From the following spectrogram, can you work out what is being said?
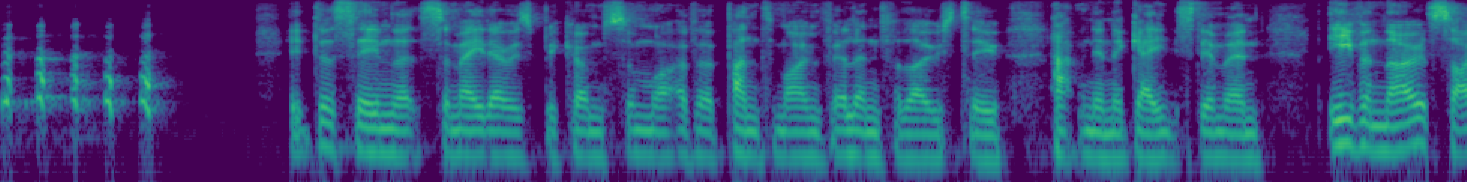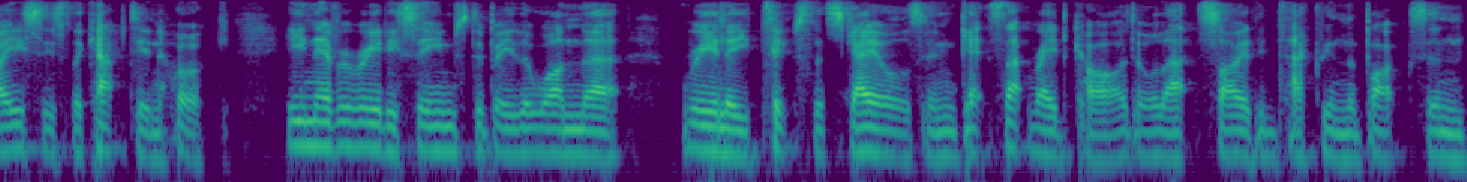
it does seem that Semedo has become somewhat of a pantomime villain for those two happening against him. And even though Saïss is the captain hook, he never really seems to be the one that really tips the scales and gets that red card or that sided tackle in the box and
